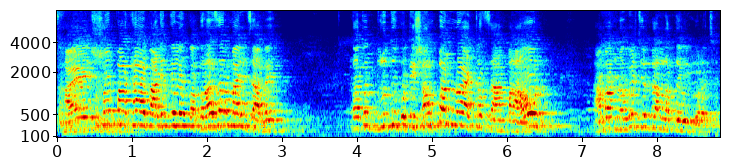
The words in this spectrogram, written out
600 পাখায় বাড়ি দিলে কত হাজার মাইল যাবে? কত দ্রুত গতি সম্পন্ন একটা বাহন আমার নবীর জন্য আল্লাহ তৈরি করেছেন।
